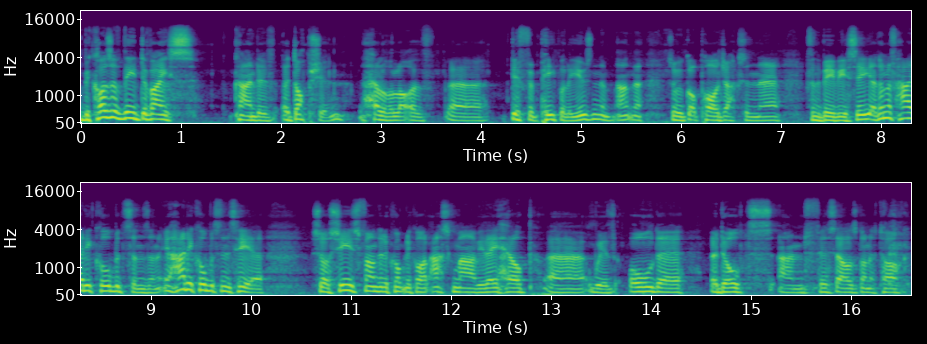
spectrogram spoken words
Because of the device kind of adoption, a hell of a lot of uh, different people are using them, aren't there? So we've got Paul Jackson there from the BBC. I don't know if Heidi Culbertson's on it. Heidi Culbertson's here. So she's founded a company called Ask Marvee. They help uh, with older adults, and Faisal's going to talk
